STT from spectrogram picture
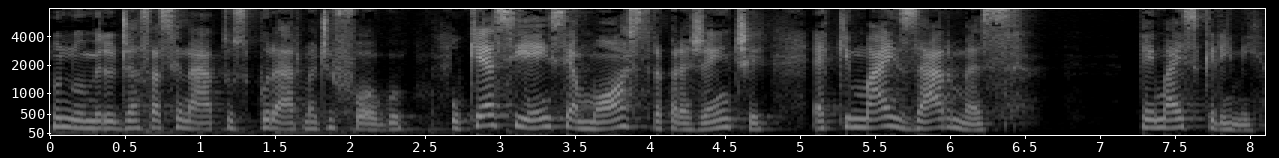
no número de assassinatos por arma de fogo. O que a ciência mostra para gente é que mais armas tem mais crime.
